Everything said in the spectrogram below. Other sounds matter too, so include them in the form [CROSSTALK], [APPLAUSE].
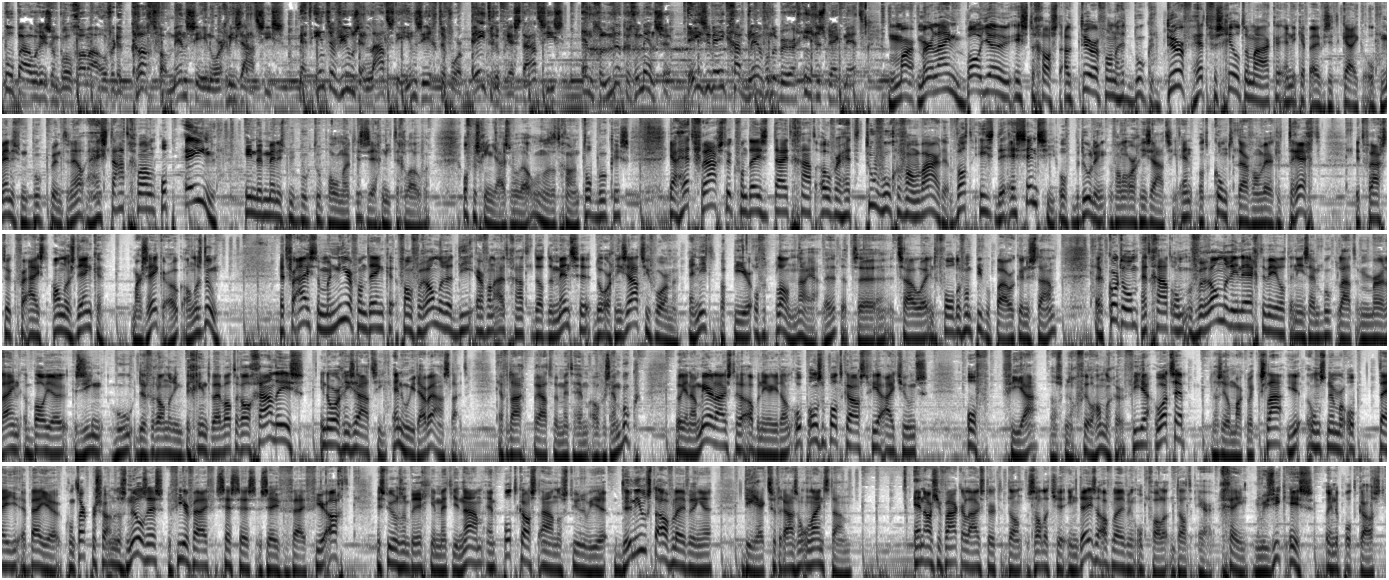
People Power is een programma over de kracht van mensen in organisaties. Met interviews en laatste inzichten voor betere prestaties en gelukkige mensen. Deze week gaat Glen van der Burg in gesprek met. Maar Merlijn Balieu is de gast, auteur van het boek Durf het verschil te maken. En ik heb even zitten kijken op managementboek.nl. En hij staat gewoon op één in de Managementboek Top 100. Dat is echt niet te geloven. Of misschien juist wel, omdat het gewoon een topboek is. Ja, het vraagstuk van deze tijd gaat over het toevoegen van waarde. Wat is de essentie of bedoeling van een organisatie? En wat komt daarvan werkelijk terecht? Dit vraagstuk vereist anders denken, maar zeker ook anders doen. Het vereist een manier van denken, van veranderen die ervan uitgaat dat de mensen de organisatie vormen. En niet het papier of het plan. Nou ja, dat, uh, het zou in de folder van People Power kunnen staan. Uh, kortom, het gaat om veranderen in de echte wereld. En in zijn boek laat Merlijn Balieu zien hoe de verandering begint bij wat er al gaande is in de organisatie. En hoe je daarbij aansluit. En vandaag praten we met hem over zijn boek. Wil je nou meer luisteren? Abonneer je dan op onze podcast via iTunes. Of via, dat is nog veel handiger, via WhatsApp. Dat is heel makkelijk. Sla je ons nummer op bij je contactpersoon. Dat is 06 45 66 7548. En stuur ons een berichtje met je naam en podcast aan. Dan sturen we je de nieuwste afleveringen direct zodra ze online staan. En als je vaker luistert, dan zal het je in deze aflevering opvallen dat er geen muziek is in de podcast.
